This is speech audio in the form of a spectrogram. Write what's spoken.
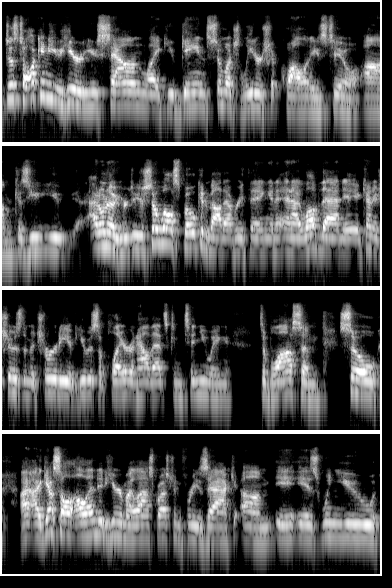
Just talking to you here, you sound like you've gained so much leadership qualities too. Um, because you you I don't know, you're you're so well spoken about everything, and and I love that. And it, it kind of shows the maturity of you as a player and how that's continuing to blossom. So I, I guess I'll I'll end it here. My last question for you, Zack, um, is when you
